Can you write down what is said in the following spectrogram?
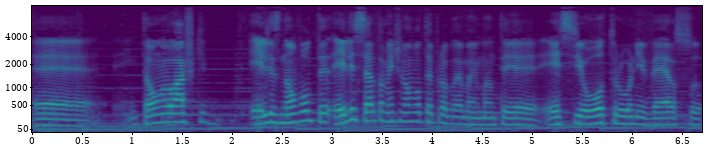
é, Então eu acho que eles não vão ter. Eles certamente não vão ter problema em manter esse outro universo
